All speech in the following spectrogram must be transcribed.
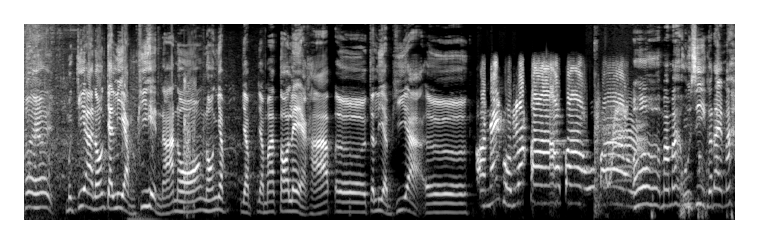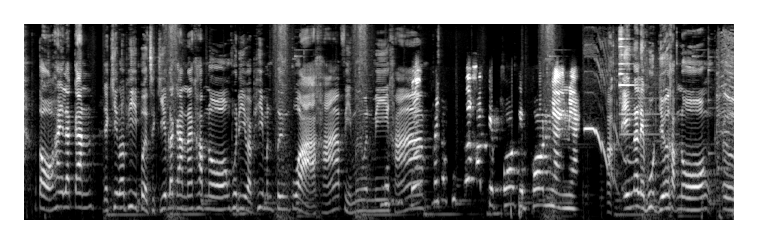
เฮ้ยเฮ้ยเมื่อกี้อะน้องจะเหลี่ยมพี่เห็นนะน้อง น้องอย่าอย่าอย่ามาตอแหลครับ เออจะเหลี่ยมพี่อะเอออ่อนให้ผมละเปล่าเปล่าเปล่าเออมามาอูซี่ก็ได้มาต่อให้ละกัน อย่าคิดว่าพี่เปิดสกิปต์ละกันนะครับน้องพอดีแบบพี่มันตึงกว่าครับฝีมือมันมีครับไม่ต้องพูดเยอะครับเก็บคอเก็บคอไงเนี่ยอะเองอะไรพูดเยอะครับน้องเออ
